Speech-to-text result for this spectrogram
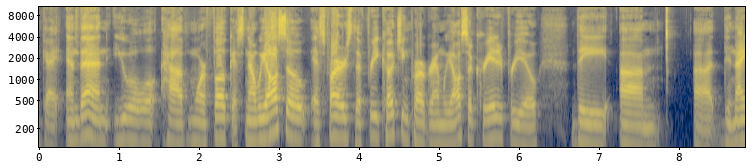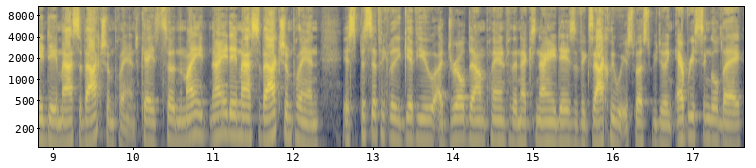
Okay, and then you will have more focus. Now, we also, as far as the free coaching program, we also created for you the um, uh, the 90 day massive action plan. Okay, so the 90 day massive action plan is specifically to give you a drill down plan for the next 90 days of exactly what you're supposed to be doing every single day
